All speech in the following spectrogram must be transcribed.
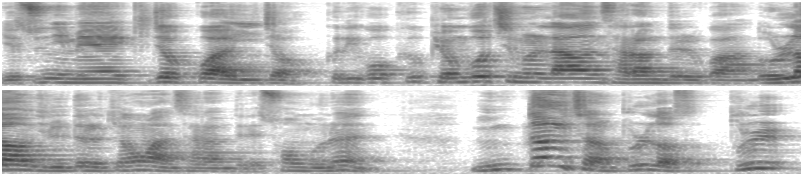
예수님의 기적과 이적 그리고 그 병고침을 낳은 사람들과 놀라운 일들을 경험한 사람들의 소문은 눈덩이처럼 불러서 불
